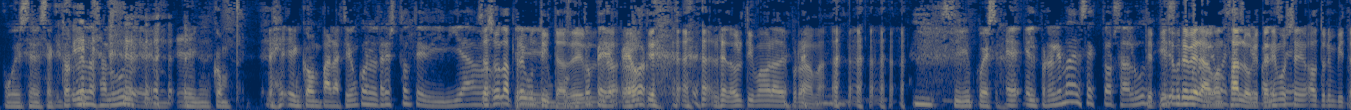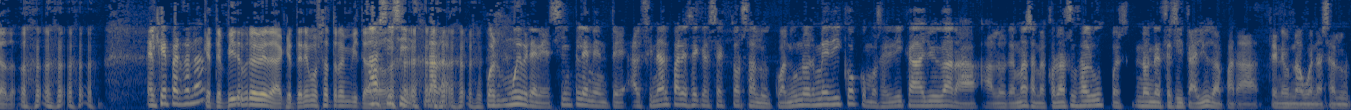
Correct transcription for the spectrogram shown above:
Pues el sector de la salud, en, en, comparación con el resto, te diría. Esas son las preguntitas de, la última hora del programa. Sí, pues eh, el problema del sector salud. Te pido brevedad, Gonzalo, que, tenemos otro invitado. ¿El que, perdona? Que te pido brevedad, que tenemos otro invitado. Ah, sí, sí, nada. Pues muy breve. Simplemente, al final parece que el sector salud, cuando uno es médico, como se dedica a ayudar a, a los demás a mejorar su salud, pues no necesita ayuda para tener una buena salud.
